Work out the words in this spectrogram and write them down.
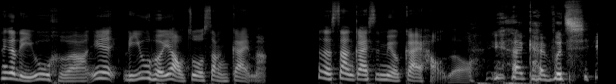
那个礼物盒啊，因为礼物盒要我做上盖嘛，那个上盖是没有盖好的哦，因为它盖不起。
